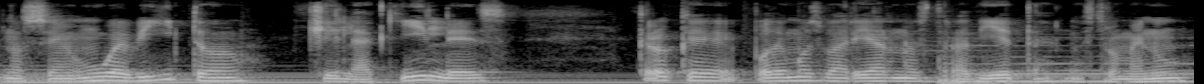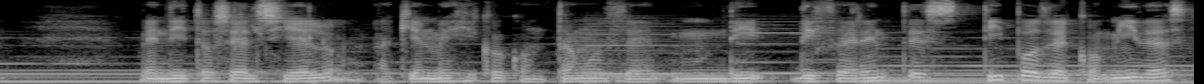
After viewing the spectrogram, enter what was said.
no sé, un huevito, chilaquiles. Creo que podemos variar nuestra dieta, nuestro menú. Bendito sea el cielo, aquí en México contamos de diferentes tipos de comidas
